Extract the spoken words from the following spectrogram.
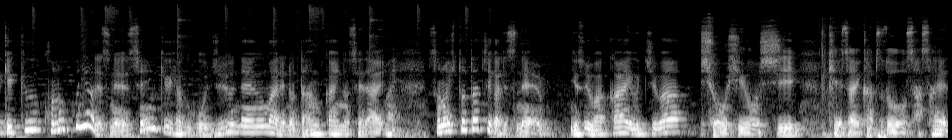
結局この国はですね、1950年生まれの段階の世代、はい。その人たちがですね、要するに若いうちは消費をし、経済活動を支えっ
